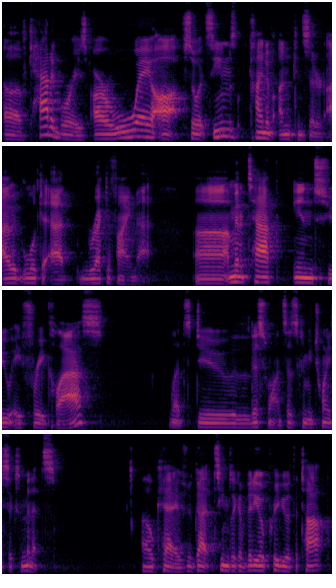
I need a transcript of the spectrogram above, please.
of categories are way off, so it seems kind of unconsidered. I would look at rectifying that. Uh, I'm going to tap into a free class. Let's do this one. It says it's going to be 26 minutes. Okay, so we've got, seems like a video preview at the top.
